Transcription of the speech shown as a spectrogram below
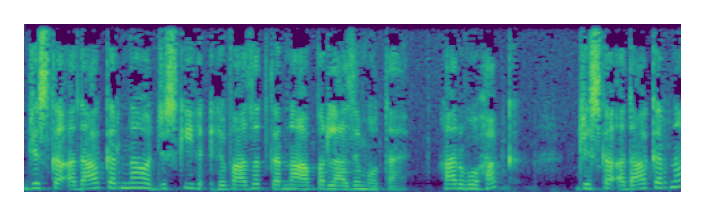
جس کا ادا کرنا اور جس کی حفاظت کرنا آپ پر لازم ہوتا ہے۔ ہر وہ حق جس کا ادا کرنا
